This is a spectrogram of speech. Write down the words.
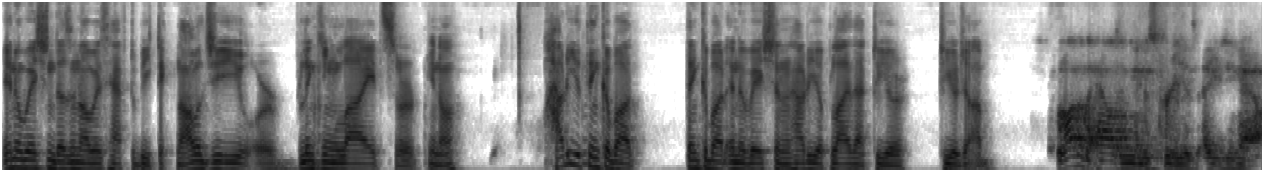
innovation doesn't always have to be technology or blinking lights or you know. How do you think about think about innovation, and how do you apply that to your to your job? A lot of the housing industry is aging out.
